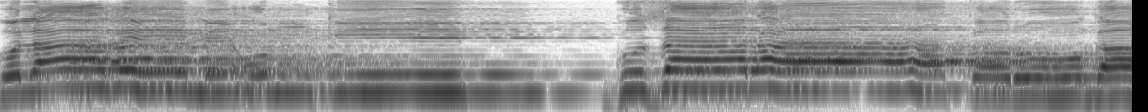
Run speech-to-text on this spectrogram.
گلابے میں ان کی گزارا کروں گا؟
